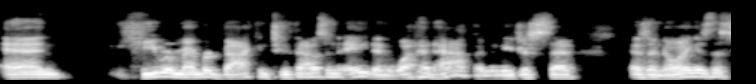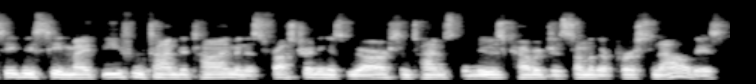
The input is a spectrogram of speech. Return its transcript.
And he remembered back in 2008 and what had happened. And he just said, as annoying as the CBC might be from time to time, and as frustrating as we are sometimes the news coverage and some of their personalities,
